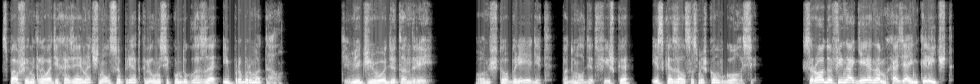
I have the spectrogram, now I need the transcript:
Спавший на кровати хозяин очнулся, приоткрыл на секунду глаза и пробормотал. «Тебе чего, дед Андрей?» «Он что, бредит?» — подумал дед Фишка и сказал со смешком в голосе. «Сроду финогеном хозяин кличет».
